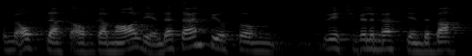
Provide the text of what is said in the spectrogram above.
som er opplært av Gamaliel. Dette er en fyr som du ikke ville møtt i en debatt.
